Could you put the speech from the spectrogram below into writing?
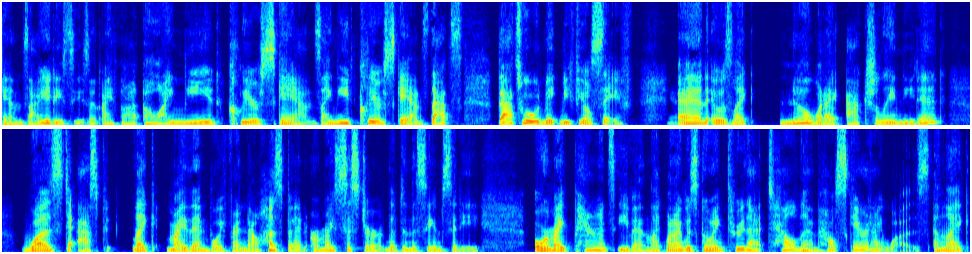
anxiety season, I thought, oh, I need clear scans. I need clear scans. That's that's what would make me feel safe. yeah. And it was like, no, what I actually needed was to ask like my then boyfriend, now husband, or my sister lived in the same city, or my parents even, like when I was going through that, tell them how scared I was and like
